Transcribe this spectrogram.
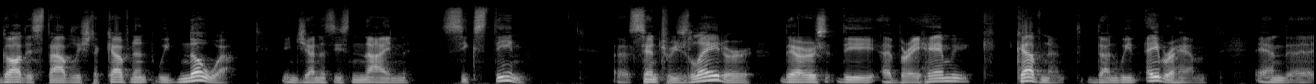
God established a covenant with Noah in Genesis 9:16. Uh, centuries later, there's the Abrahamic covenant done with Abraham, and uh,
